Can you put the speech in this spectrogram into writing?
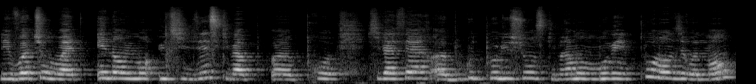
les voitures vont être énormément utilisées, ce qui va, euh, faire euh, beaucoup de pollution, ce qui est vraiment mauvais pour l'environnement.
